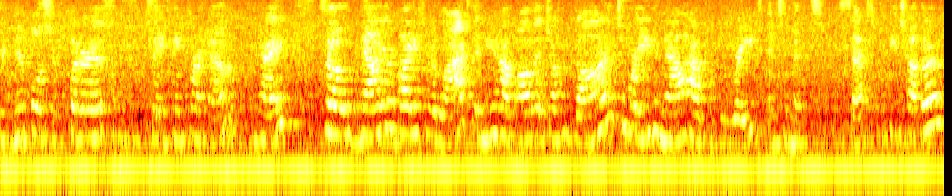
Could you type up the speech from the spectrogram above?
your nipples, your clitoris. Same thing for him. Okay. So now your body's relaxed, and you have all that junk gone to where you can now have great intimate sex with each other,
